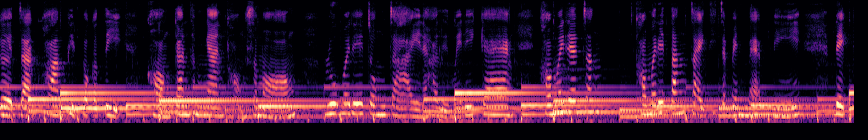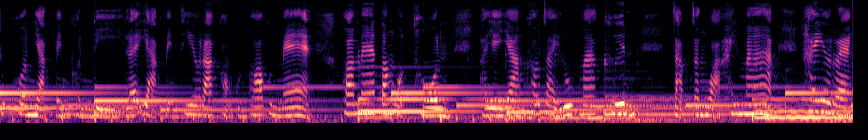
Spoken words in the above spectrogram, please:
เกิดจากความผิดปกติของการทำงานของสมอง ลูกไม่ได้จงใจนะคะ หรือไม่ได้แกล้ง เขาไม่ได้ตั้งเขาไม่ได้ตั้งใจที่จะเป็นแบบนี้ เด็กทุกคนอยากเป็นคนดี และอยากเป็นที่รักของคุณพ่อคุณแม่ พ่อแม่ต้องอดทน พยายามเข้าใจลูกมากขึ้น จับจังหวะให้มาก ให้แรง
